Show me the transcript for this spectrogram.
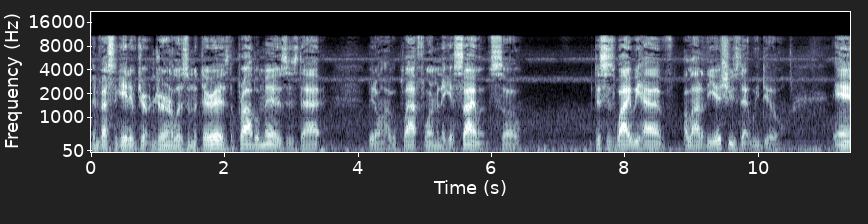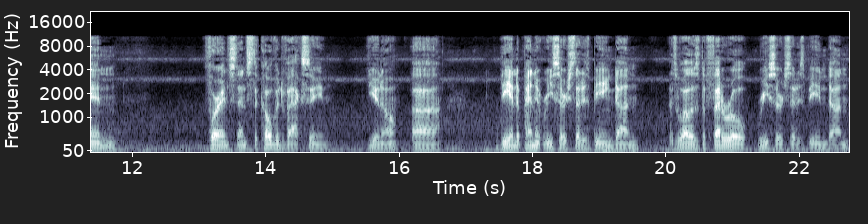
investigative journalism that there is. The problem is, is that we don't have a platform and they get silenced. So, this is why we have a lot of the issues that we do. And, for instance, the COVID vaccine, you know, uh, the independent research that is being done as well as the federal research that is being done.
